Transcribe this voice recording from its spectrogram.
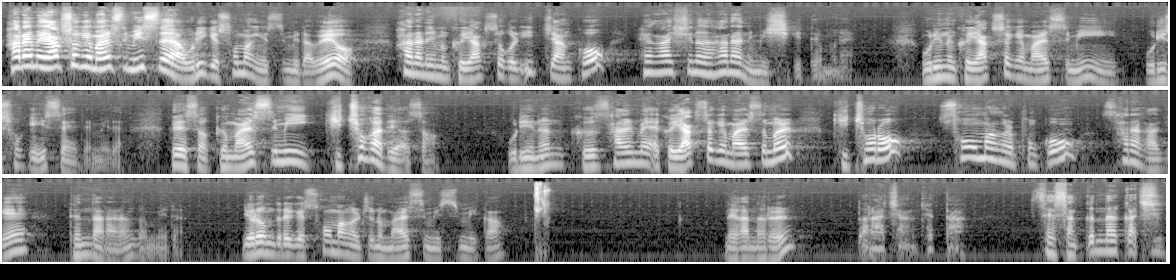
하나님의 약속의 말씀이 있어야 우리에게 소망이 있습니다. 왜요? 하나님은 그 약속을 잊지 않고 행하시는 하나님이시기 때문에 우리는 그 약속의 말씀이 우리 속에 있어야 됩니다. 그래서 그 말씀이 기초가 되어서 우리는 그 삶의 그 약속의 말씀을 기초로 소망을 품고 살아가게 된다라는 겁니다. 여러분들에게 소망을 주는 말씀이 있습니까? 내가 너를 떠나지 않겠다. 세상 끝날까지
